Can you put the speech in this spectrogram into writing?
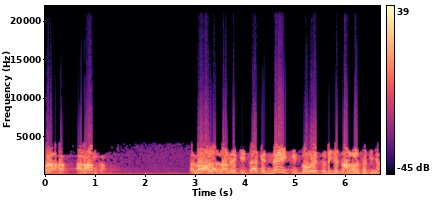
بڑا آرام کام۔ لال اللہ نے کیتا کہ نہیں کہ دونوں چڑیت رل سکیاں۔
